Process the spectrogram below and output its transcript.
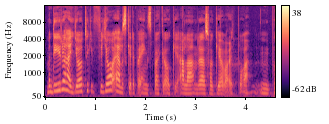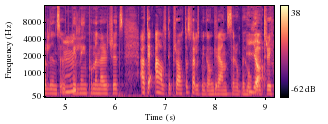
Men det är ju det här, jag tycker, för jag älskade på Ängsbacka och alla andra saker jag varit på, mm, på Lins mm. utbildning, på mina retreats, att det alltid pratas väldigt mycket om gränser och behov ja, och uttryck.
